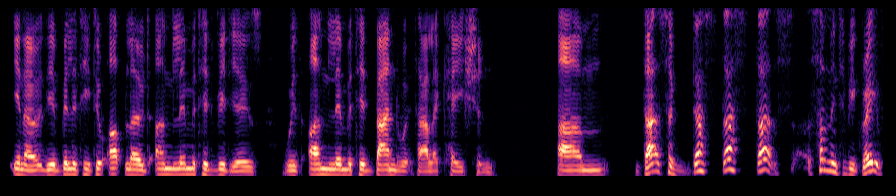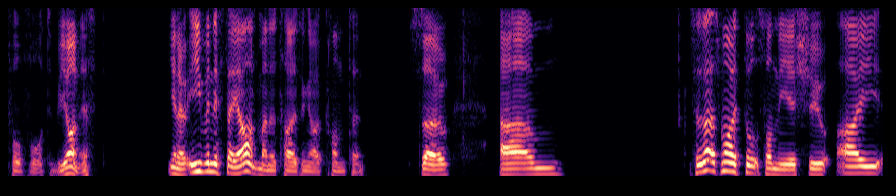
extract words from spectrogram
you know, the ability to upload unlimited videos with unlimited bandwidth allocation. Um, that's a that's that's that's something to be grateful for, to be honest. you know, even if they aren't monetizing our content. So, um, so that's my thoughts on the issue. I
